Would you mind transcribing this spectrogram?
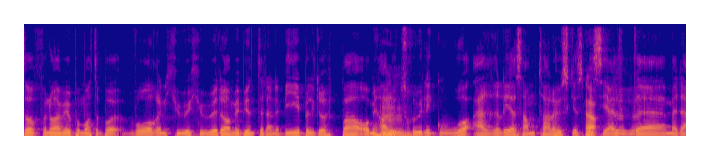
da, for nå er vi jo på en måte på våren 2020 da, vi begynte denne bibelgruppa, og vi hadde Mm. utrolig gode og ærlige samtaler. Jeg husker Ja. spesielt -hmm. eh, med deg,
